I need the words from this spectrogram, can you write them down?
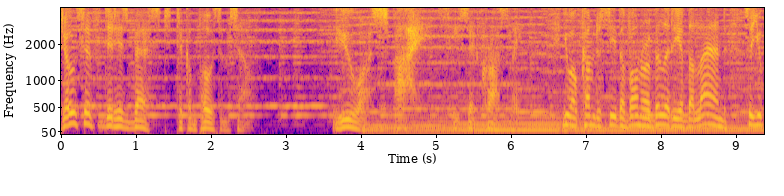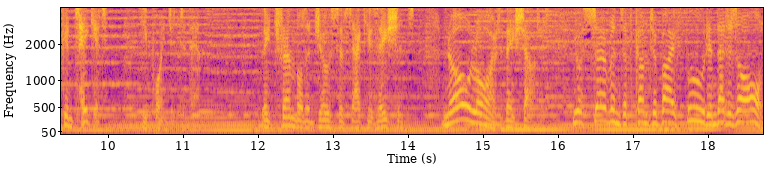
Joseph did his best to compose himself. You are spies, he said crossly. You have come to see the vulnerability of the land so you can take it, he pointed to them. They trembled at Joseph's accusations. No, Lord, they shouted. Your servants have come to buy food, and that is all.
